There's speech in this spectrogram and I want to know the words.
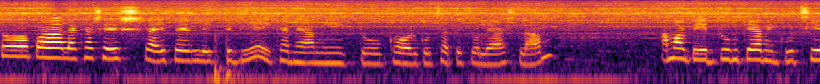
তো পড়ালেখা শেষ রাইফের লিখতে দিয়ে এখানে আমি একটু ঘর গোছাতে চলে আসলাম। আমার বেডরুমকে আমি গুছিয়ে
